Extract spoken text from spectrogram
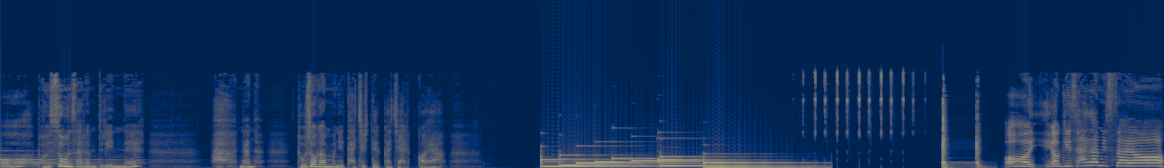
어, 벌써 온 사람들이 있네. 아, 난 도서관 문이 닫힐 때까지 할 거야. 어, 여기 사람 있어요.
